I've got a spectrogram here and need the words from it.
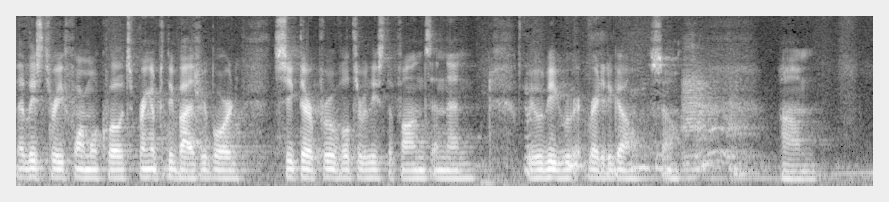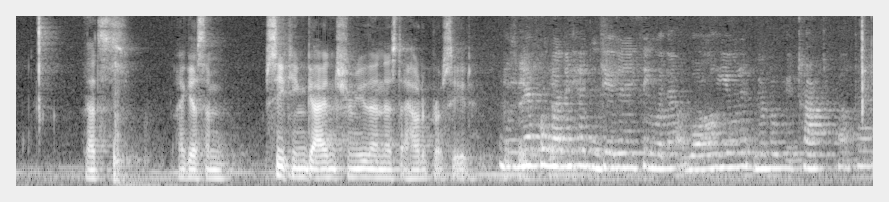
at least three formal quotes, bring them to the advisory board, seek their approval to release the funds, and then we would be re- ready to go, so. um, that's, I guess I'm seeking guidance from you then as to how to proceed. We never went ahead and did anything with that wall unit, remember we talked about that?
